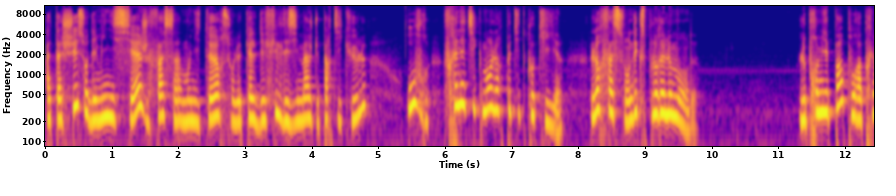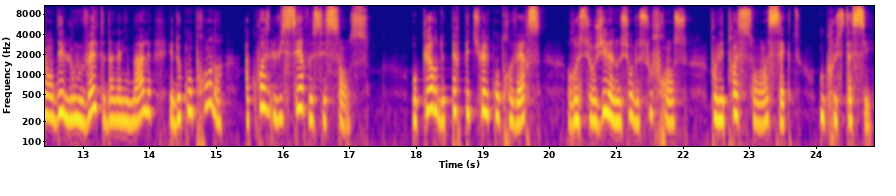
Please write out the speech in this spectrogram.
attachés sur des mini-sièges face à un moniteur sur lequel défilent des images de particules, ouvrent frénétiquement leurs petites coquilles, leur façon d'explorer le monde. Le premier pas pour appréhender l'umwelt d'un animal est de comprendre à quoi lui servent ses sens. Au cœur de perpétuelles controverses ressurgit la notion de souffrance pour les poissons, insectes ou crustacés.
